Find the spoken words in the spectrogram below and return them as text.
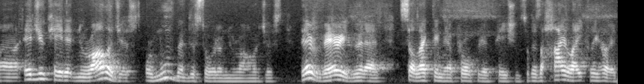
uh, educated neurologist or movement disorder neurologist, they're very good at selecting the appropriate patient. So there's a high likelihood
